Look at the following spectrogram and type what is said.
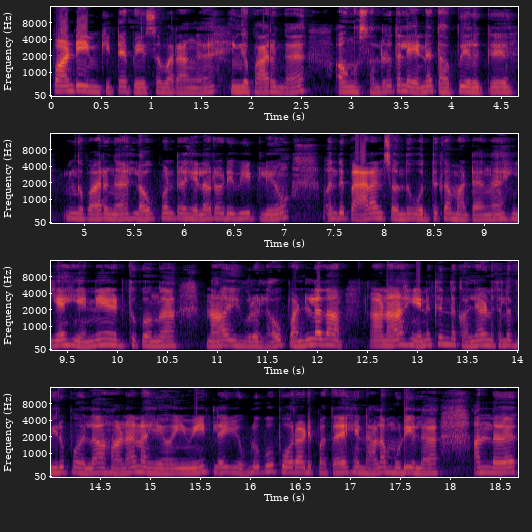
பாண்டியன் கிட்ட பேச வராங்க. இங்கே பாருங்க அவங்க சொல்கிறதுல என்ன தப்பு இருக்குது இங்கே பாருங்க லவ் பண்ணுற எல்லாரோடைய வீட்லேயும் வந்து பேரண்ட்ஸ் வந்து ஒத்துக்க மாட்டாங்க. ஏன் என்னையே எடுத்துக்கோங்க? நான் இவரை லவ் பண்ணல தான் ஆனால் எனக்கு இந்த கல்யாணத்தில் விருப்பம் இல்லை. ஆனால் நான் என் என் வீட்டில் எவ்வளவோ போராடி பார்த்தேன். என்னால் முடியல. அந்த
